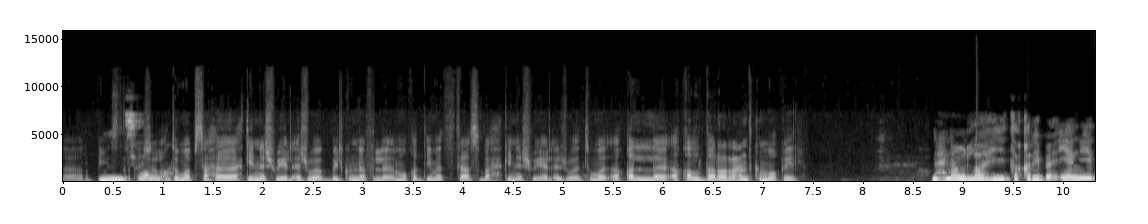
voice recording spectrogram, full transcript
آه، ربي يستر إن شاء الله. أنتم بصح احكي لنا شوية الأجواء. قبل كنا في المقدمات تاع الصباح حكينا شوية الأجواء. أنتم أقل أقل ضرر عندكم وقيل؟ نحن والله تقريبا يعني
